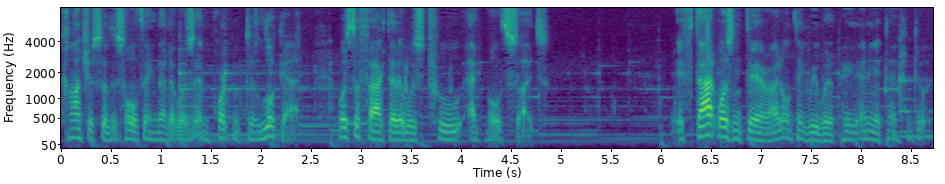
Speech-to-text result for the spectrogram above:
conscious of this whole thing that it was important to look at was the fact that it was true at both sites. If that wasn't there, I don't think we would have paid any attention to it.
